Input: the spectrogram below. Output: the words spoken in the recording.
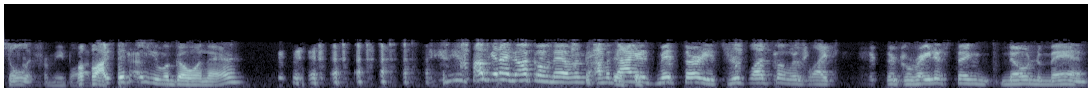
stole it from me, Bob. Well, I didn't know you were going there. How can I not go there? I'm, I'm a guy in his mid thirties. Drew Bledsoe was like the greatest thing known to man.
